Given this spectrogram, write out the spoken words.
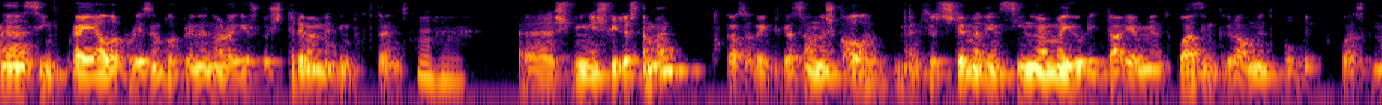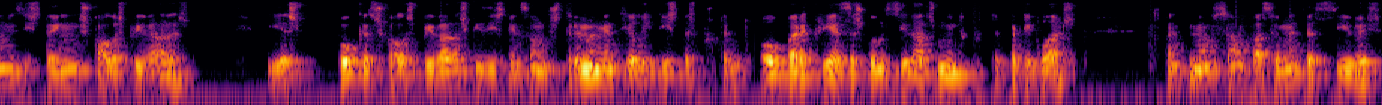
uh, sim, para ela, por exemplo, aprender norueguês foi extremamente importante. Uhum. As minhas filhas também, por causa da integração na escola. Aqui o sistema de ensino é maioritariamente, quase integralmente público, quase que não existem escolas privadas. E as poucas escolas privadas que existem são extremamente elitistas, portanto, ou para crianças com necessidades muito particulares, portanto, não são facilmente acessíveis.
